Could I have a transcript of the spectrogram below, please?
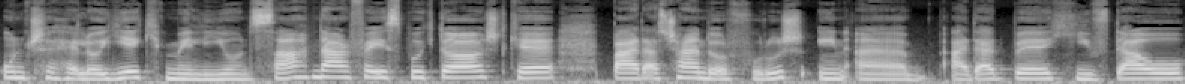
اون 41 میلیون سهم در فیسبوک داشت که بعد از چند دور فروش این عدد به 17 و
